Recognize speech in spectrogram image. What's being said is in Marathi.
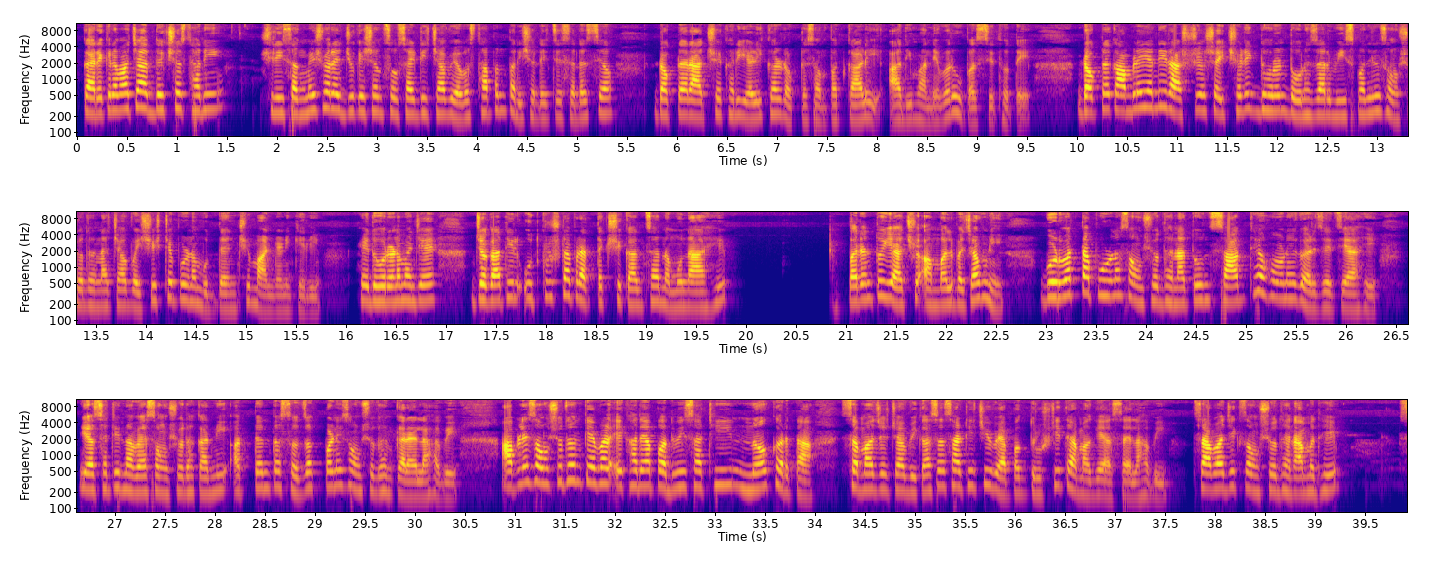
कार्यक्रमाच्या अध्यक्षस्थानी श्री संगमेश्वर एज्युकेशन सोसायटीच्या व्यवस्थापन परिषदेचे सदस्य डॉक्टर राजशेखर येळीकर डॉक्टर संपत काळे आदी मान्यवर उपस्थित होते. डॉक्टर कांबळे यांनी राष्ट्रीय शैक्षणिक धोरण दोन हजार वीसमधील संशोधनाच्या वैशिष्ट्यपूर्ण मुद्द्यांची मांडणी केली. हे धोरण म्हणजे जगातील उत्कृष्ट प्रात्यक्षिकांचा नमुना आहे. परंतु याची अंमलबजावणी गुणवत्तापूर्ण संशोधनातून साध्य होणे गरजेचे आहे. यासाठी नव्या संशोधकांनी अत्यंत सजगपणे संशोधन करायला हवे. आपले संशोधन केवळ एखाद्या पदवीसाठी न करता समाजाच्या विकासासाठीची व्यापक दृष्टी त्यामागे असायला हवी. सामाजिक संशोधनामध्ये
